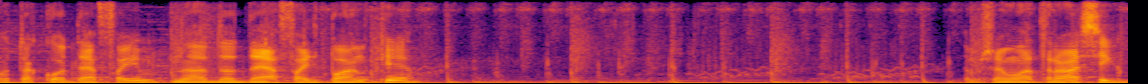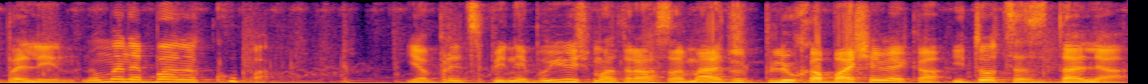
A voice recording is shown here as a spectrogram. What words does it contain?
Отако дефаємо. Надо дефать банки. Там ще матрасик, блін. Ну, у мене банок купа. Я, в принципі, не боюсь матраса, мене тут плюха, бачив яка. І то це здаля.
